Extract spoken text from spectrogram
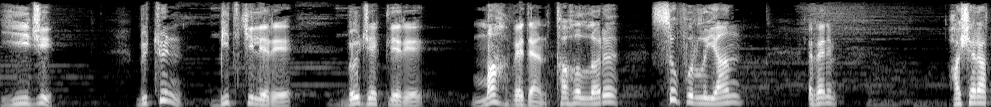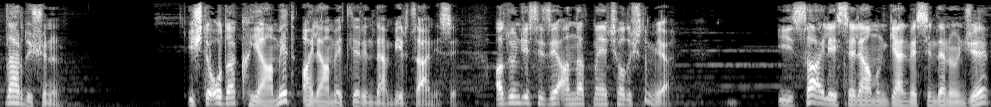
yiyici. Bütün bitkileri, böcekleri mahveden tahılları sıfırlayan efendim haşeratlar düşünün. İşte o da kıyamet alametlerinden bir tanesi. Az önce size anlatmaya çalıştım ya. İsa aleyhisselamın gelmesinden önce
